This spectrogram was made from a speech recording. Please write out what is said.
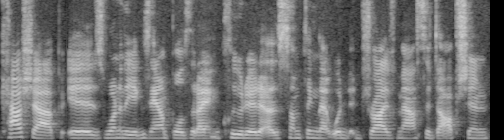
Cash App is one of the examples that I included as something that would drive mass adoption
